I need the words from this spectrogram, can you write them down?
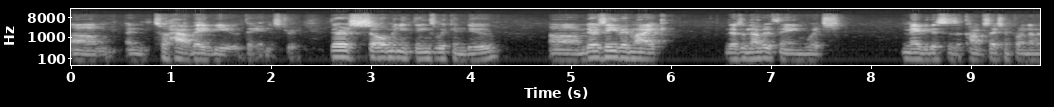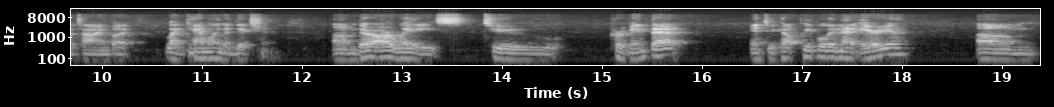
um, and to how they view the industry. There's so many things we can do. Um, there's even like, there's another thing which maybe this is a conversation for another time, but like gambling addiction. Um, there are ways to prevent that and to help people in that area. Um,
